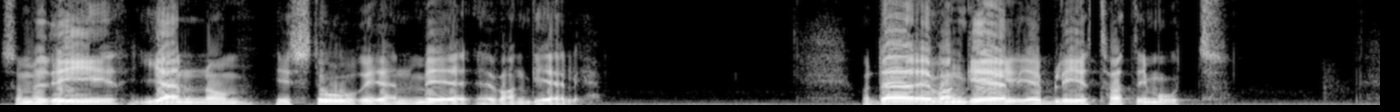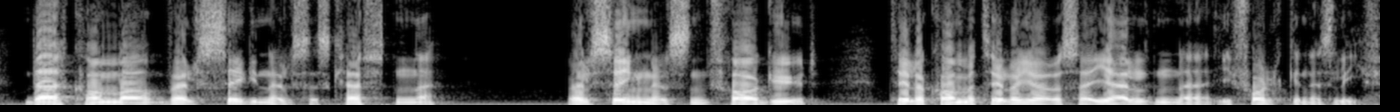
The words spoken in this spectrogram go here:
som rir gjennom historien med evangeliet. Og der evangeliet blir tatt imot, der kommer velsignelseskreftene, velsignelsen fra Gud, til å komme til å gjøre seg gjeldende i folkenes liv.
